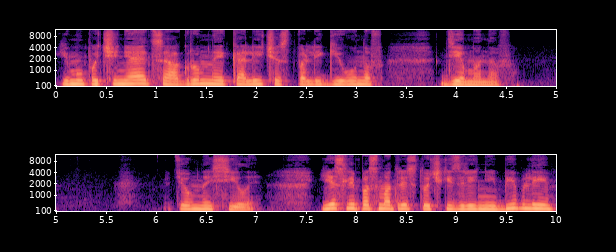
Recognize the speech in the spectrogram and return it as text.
Ему подчиняется огромное количество легионов демонов, темной силы. Если посмотреть с точки зрения Библии,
